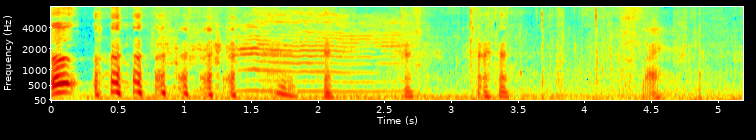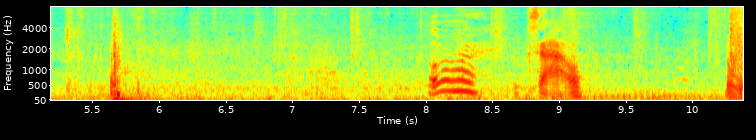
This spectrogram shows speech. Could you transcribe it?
เออไปโอ้ยลูกสาวโอ้โห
